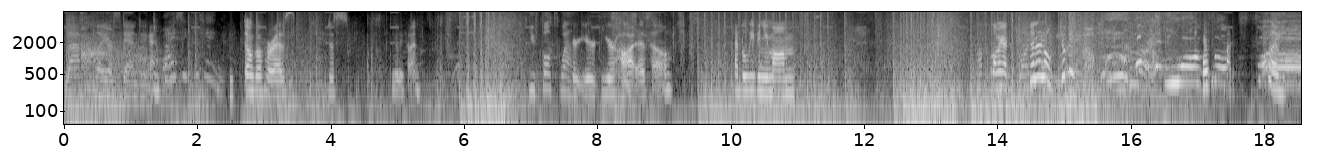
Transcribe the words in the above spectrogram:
Last player standing. And Why is he peeking? Don't go for res. Just be fine. You fought well. You're you're you're hot as hell. I believe in you, mom. Oh my god. No no no! Don't be What the fuck?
